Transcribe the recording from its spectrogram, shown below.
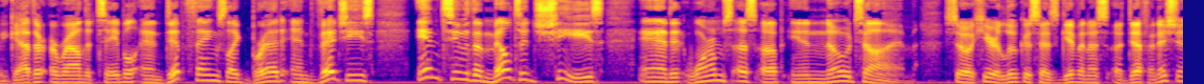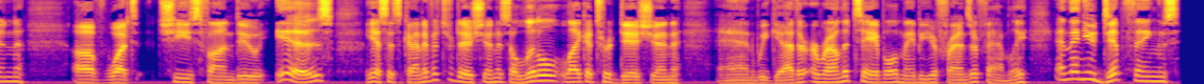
We gather around the table and dip things like bread and veggies into the melted cheese, and it warms us up in no time. So here, Lucas has given us a definition of what cheese fondue is. Yes, it's kind of a tradition. It's a little like a tradition. And we gather around the table, maybe your friends or family, and then you dip things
